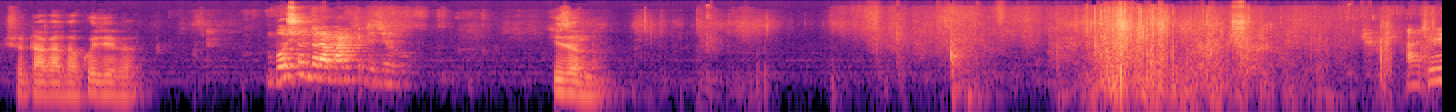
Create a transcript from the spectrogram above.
কিছু টাকা দাও কই যাবে বসুন্ধরা মার্কেটে যাব। কি জন্য? আরে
